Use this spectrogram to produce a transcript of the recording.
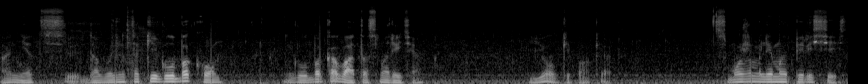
А нет, довольно-таки глубоко. Глубоковато, смотрите. Елки-палки. Сможем ли мы пересесть?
